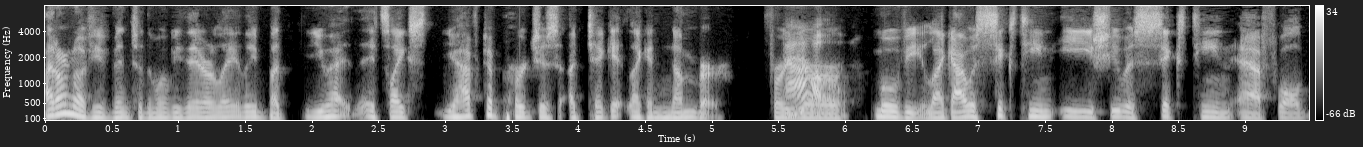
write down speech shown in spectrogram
I don't know if you've been to the movie theater lately, but you ha- it's like you have to purchase a ticket, like a number for your Oh. movie. Like I was 16E, she was 16F. Well,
